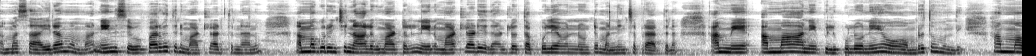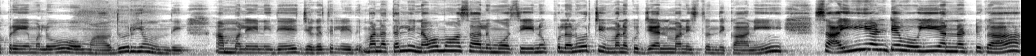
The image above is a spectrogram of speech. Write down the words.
అమ్మ సాయిరామమ్మ నేను శివపార్వతిని మాట్లాడుతున్నాను. అమ్మ గురించి నాలుగు మాటలు నేను మాట్లాడే దాంట్లో తప్పులేమన్నా ఉంటే మన్నించ ప్రార్థన. అమ్మే అమ్మ అనే పిలుపులోనే ఓ అమృతం ఉంది. అమ్మ ప్రేమలో ఓ మాధుర్యం ఉంది. అమ్మ లేనిదే జగతి లేదు. మన తల్లి నవమోసాలు మోసి నొప్పులను ఓర్చి మనకు జన్మనిస్తుంది. కానీ సాయి అంటే ఓయి అన్నట్టుగా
